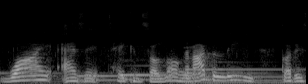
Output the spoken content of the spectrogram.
why has it taken so long? And I believe God is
